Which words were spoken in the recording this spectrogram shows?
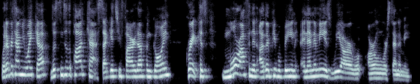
Whatever time you wake up, listen to the podcast. That gets you fired up and going. Great. Because more often than other people being an enemy is we are our own worst enemy.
